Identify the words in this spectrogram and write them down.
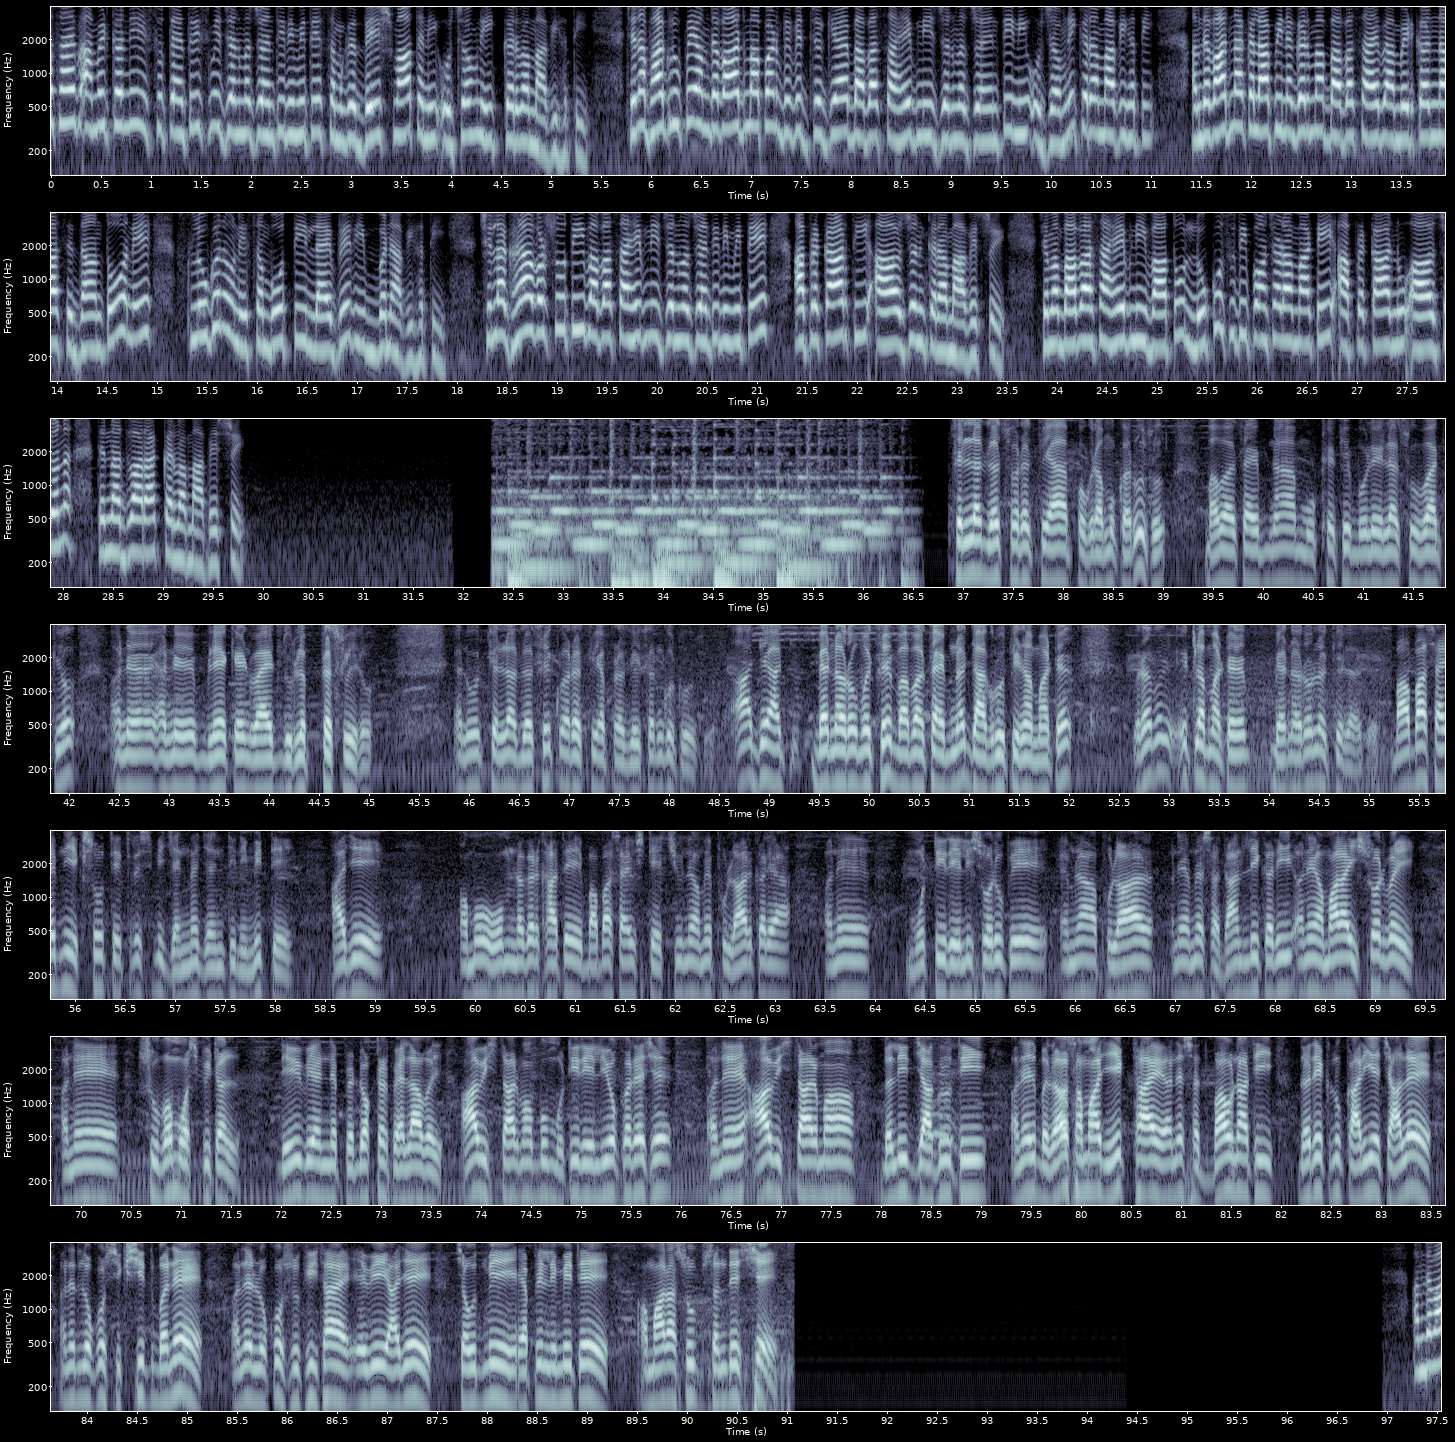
બાબા સાહેબ આંબેડકરની એકસો તેત્રીસમી જન્મજયંતિ નિમિત્તે સમગ્ર દેશમાં તેની ઉજવણી કરવામાં આવી હતી. જેના ભાગરૂપે અમદાવાદમાં પણ વિવિધ જગ્યાએ બાબા સાહેબની જન્મજયંતિની ઉજવણી કરવામાં આવી હતી. અમદાવાદના કલાપીનગરમાં બાબા સાહેબ આંબેડકરના સિદ્ધાંતો અને સ્લોગનોને સંબોધતી લાઇબ્રેરી બનાવી હતી. છેલ્લા ઘણા વર્ષોથી બાબા સાહેબની જન્મજયંતિ નિમિત્તે આ પ્રકારથી આયોજન કરવામાં આવે છે. જેમાં બાબા સાહેબની વાતો લોકો સુધી પહોંચાડવા માટે આ પ્રકારનું આયોજન તેમના દ્વારા કરવામાં આવે છે. છેલ્લા દસ વર્ષથી આ પ્રોગ્રામો કરું છું. બાબા સાહેબના મુખેથી બોલેલા સુવાક્યો અને અને બ્લેક એન્ડ વ્હાઇટ દુર્લભ તસવીરો. એનું છેલ્લા દસેક વર્ષથી આ પ્રદર્શન ગોઠવું છું. આ જે આ બેનરોમાં છે બાબા સાહેબના જાગૃતિના માટે, બરાબર? એટલા માટે બેનરો લખેલા છે. બાબા સાહેબની એકસો તેત્રીસમી જન્મ જયંતિ નિમિત્તે આજે અમો ઓમનગર ખાતે બાબા સાહેબ સ્ટેચ્યુને અમે ફુલાર કર્યા અને મોટી રેલી સ્વરૂપે એમના ફુલહાર અને એમને શ્રદ્ધાંજલિ કરી અને અમારા ઈશ્વરભાઈ અને શુભમ હોસ્પિટલ દેવીબેન ને ડૉક્ટર પહેલાભાઈ, આ વિસ્તારમાં બહુ મોટી રેલીઓ કરે છે અને આ વિસ્તારમાં દલિત જાગૃતિ અને બધા સમાજ એક થાય અને સદભાવનાથી દરેકનું કાર્ય ચાલે અને લોકો શિક્ષિત બને અને લોકો સુખી થાય એવી આજે ચૌદમી એપ્રિલ નિમિત્તે અમારા શુભ સંદેશ છે. અમદાવાદ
